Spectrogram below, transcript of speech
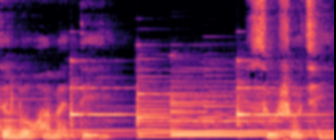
等落花满地，诉说情谊。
